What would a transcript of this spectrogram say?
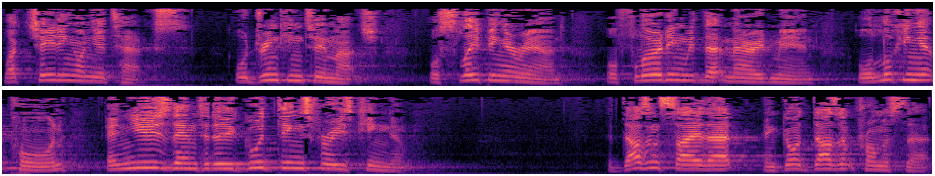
like cheating on your tax or drinking too much or sleeping around or flirting with that married man or looking at porn and use them to do good things for his kingdom. It doesn't say that and God doesn't promise that.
